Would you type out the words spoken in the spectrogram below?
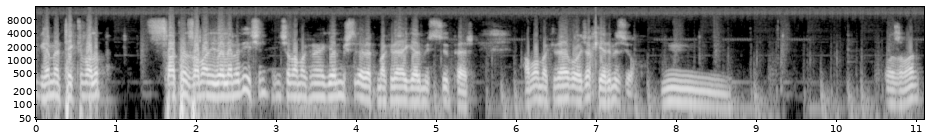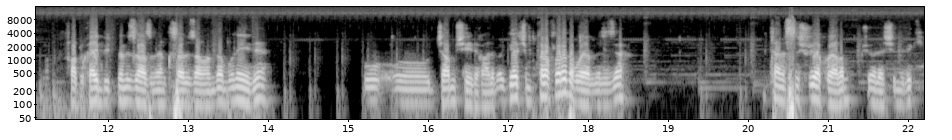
Çünkü hemen teklif alıp zaten zaman ilerlemediği için inşallah makineye gelmiştir. Evet makineye gelmiş süper. Ama makineye koyacak yerimiz yok. Hmm. O zaman fabrikayı büyütmemiz lazım en kısa bir zamanda. Bu neydi? Bu o, cam şeydi galiba. Gerçi bu taraflara da koyabiliriz ya. Bir tanesini şuraya koyalım. Şöyle şimdilik.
